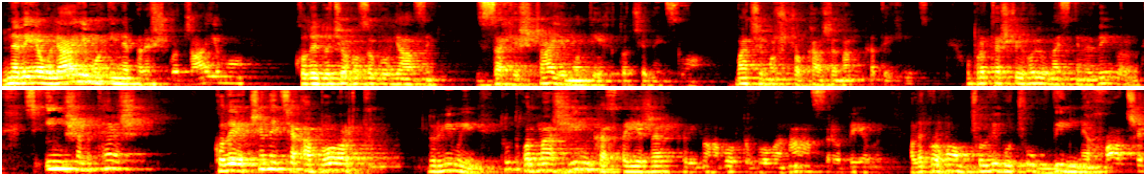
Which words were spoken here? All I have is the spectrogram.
не виявляємо і не перешкоджаємо, коли до чого зобов'язані, захищаємо тих, хто чинить зло. Бачимо, що каже нам катехіст. Про те, що я з тими виборами. З іншим теж, коли чиниться аборт, дорогі мої, тут одна жінка стає жертвою того аборту, бо вона зробила. Але кругом чоловік учув, він не хоче,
